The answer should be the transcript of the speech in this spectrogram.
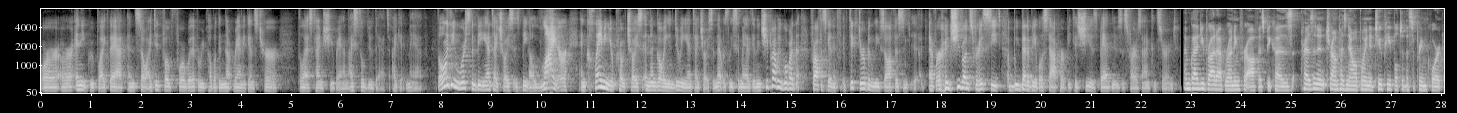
or or any group like that. And so I did vote for whatever Republican nut ran against her the last time she ran. I still do that. I get mad. The only thing worse than being anti choice is being a liar and claiming you're pro choice and then going and doing anti choice. And that was Lisa Madigan. And she probably will run for office again. If, if Dick Durbin leaves office and, uh, ever and she runs for his seat, we better be able to stop her because she is bad news as far as I'm concerned. I'm glad you brought up running for office because President Trump has now appointed two people to the Supreme Court.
